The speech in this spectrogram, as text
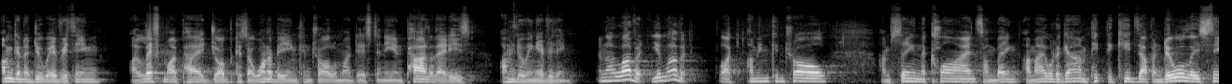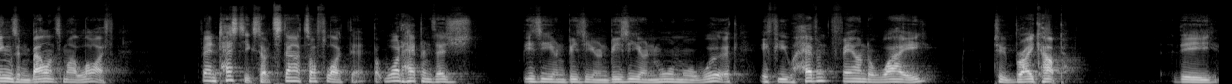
I'm going to do everything. I left my paid job because I want to be in control of my destiny, and part of that is I'm doing everything, and I love it. You love it. Like I'm in control. I'm seeing the clients. I'm being. I'm able to go and pick the kids up and do all these things and balance my life. Fantastic. So it starts off like that. But what happens as busier and busier and busier and more and more work, if you haven't found a way to break up the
